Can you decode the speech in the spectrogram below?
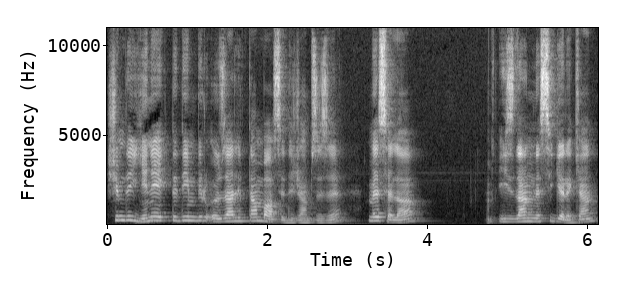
Şimdi yeni eklediğim bir özellikten bahsedeceğim size. Mesela izlenmesi gereken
